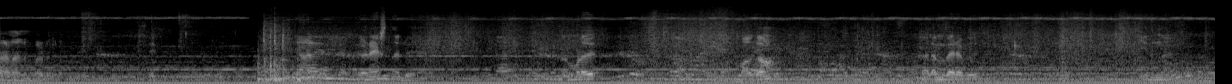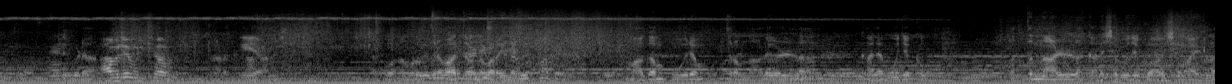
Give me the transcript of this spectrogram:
കാണാനും പാടില്ല. ഞാൻ ഗണേഷ് നല്ലൂർ നമ്മൾ മകം കലംവരവ് ഇന്ന് ഇവിടെ നടക്കുകയാണ്. അപ്പോൾ നമ്മുടെ ഉത്തരവാദിത്തം എന്ന് പറയുന്നത് മകം പൂരം ഉത്രം നാളുകളിലുള്ള കലപൂജക്കും പത്തും നാളിലുള്ള കലശപൂജക്കും ആവശ്യമായിട്ടുള്ള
